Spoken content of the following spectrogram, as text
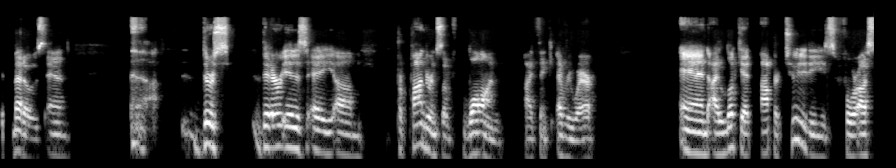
with meadows. And there's, there is a um, preponderance of lawn, I think, everywhere. And I look at opportunities for us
